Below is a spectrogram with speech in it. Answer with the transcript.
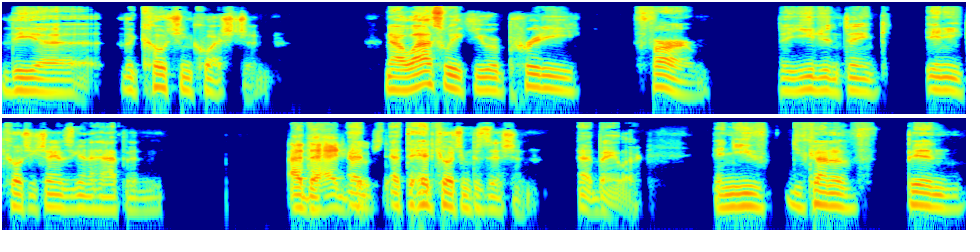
The uh the coaching question. Now, last week you were pretty firm that you didn't think any coaching change was going to happen at the head at, at the head coaching position at Baylor, and you've you've kind of been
